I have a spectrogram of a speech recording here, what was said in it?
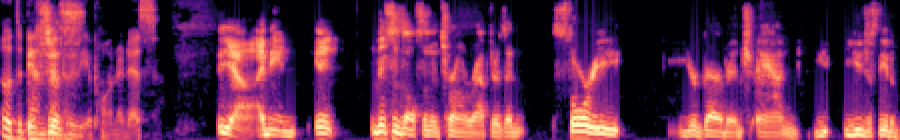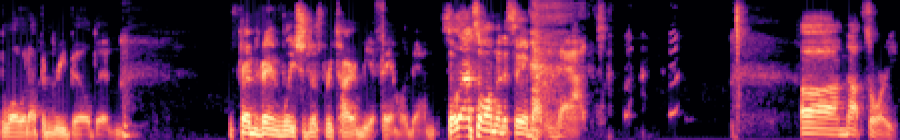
Well, it depends just, on who the opponent is. Yeah, I mean it. This is also the Toronto Raptors, and sorry, you're garbage, and you, you just need to blow it up and rebuild. And Fred Van VanVleet should just retire and be a family man. So that's all I'm going to say about that. Um, not sorry.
